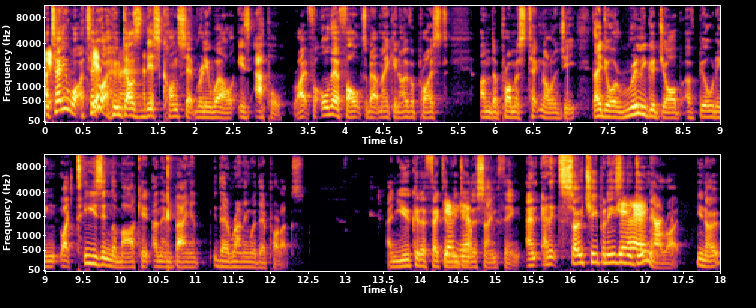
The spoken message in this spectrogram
I tell you what, I tell you what, who does this concept really well is Apple, right? For all their faults about making overpriced, under promised technology, they do a really good job of building, like teasing the market and then bang, it, they're running with their products. And you could effectively Yeah, do the same thing. And and it's so cheap and easy to do now, right? You know,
